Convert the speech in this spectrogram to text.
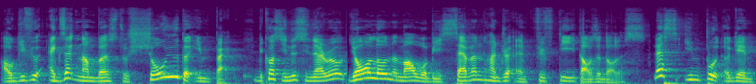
I'll give you exact numbers to show you the impact. Because in this scenario, your loan amount will be $750,000. Let's input again.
